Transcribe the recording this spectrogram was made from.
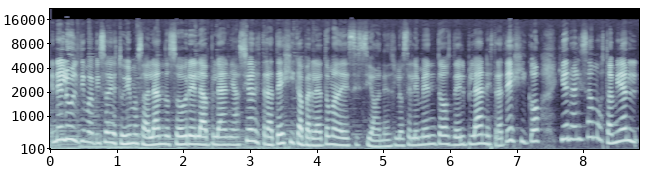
En el último episodio estuvimos hablando sobre la planeación estratégica para la toma de decisiones, los elementos del plan estratégico y analizamos también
